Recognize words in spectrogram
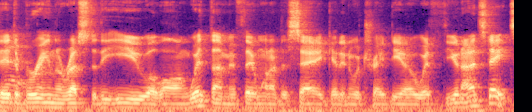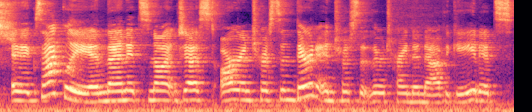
they had to uh, bring the rest of the EU along with them if they wanted to say get into a trade deal with the United States. Exactly. And then it's not just our interests and their interests that they're trying to navigate. It's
